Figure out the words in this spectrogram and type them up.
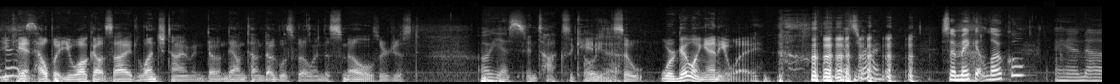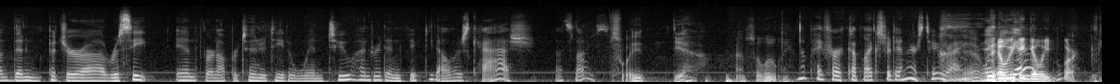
You It can't help it. You walk outside lunchtime in down- downtown Douglasville, and the smells are just Oh yes, intoxicating. yeah. So we're going anyway. that's right. So make it local, and uh, then put your uh, receipt in for an opportunity to win two hundred and fifty dollars cash. That's nice. Sweet. yeah, absolutely. I'll pay for a couple extra dinners too, right? Yeah. There yeah, you we can go. go eat more.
